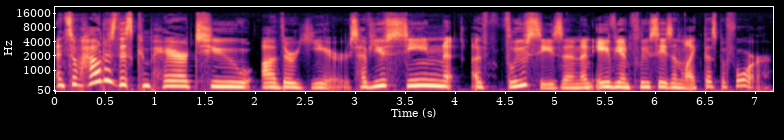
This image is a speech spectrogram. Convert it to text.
And so, how does this compare to other years? Have you seen a flu season, an avian flu season like this before?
